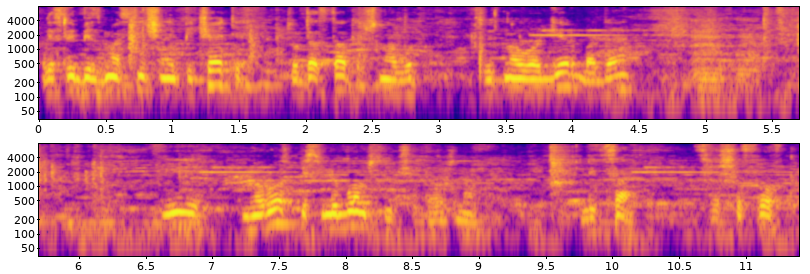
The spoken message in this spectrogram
если без мастичной печати, то достаточно вот цветного герба, да, и, ну, роспись в любом случае должна быть, лица с расшифровкой.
